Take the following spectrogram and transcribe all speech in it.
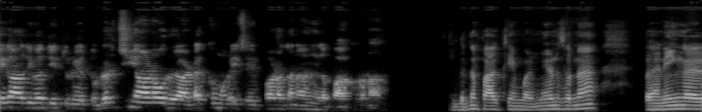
ஏகாதிபத்தியத்துடைய தொடர்ச்சியான ஒரு அடக்குமுறை செயற்பாடை தான் நாங்க இதை பாக்குறோம் நாங்க இப்படிதான் பார்க்க முடியும். ஏன்னு சொன்னா இப்ப நீங்கள்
